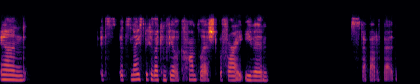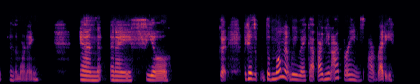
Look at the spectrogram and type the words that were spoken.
and it's it's nice because I can feel accomplished before I even step out of bed in the morning. And and I feel good because the moment we wake up, I mean, our brains are ready.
